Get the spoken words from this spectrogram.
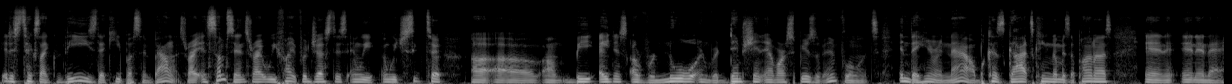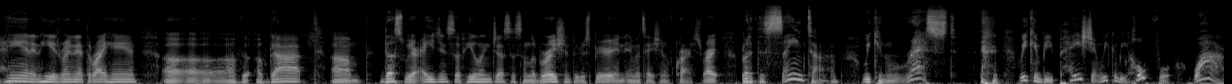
it is texts like these that keep us in balance, right? In some sense, right, we fight for justice and we and we seek to uh, uh, um, be agents of renewal and redemption of our spheres of influence in the here and now, because God's kingdom is upon us and and in that hand, and He is reigning at the right hand uh, uh, of the, of God. Um, thus, we are agents of healing, justice, and liberation through the Spirit and imitation of Christ, right? But at the same time, we can rest we can be patient, we can be hopeful. Why?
